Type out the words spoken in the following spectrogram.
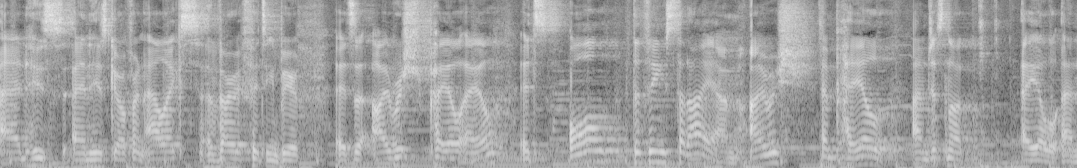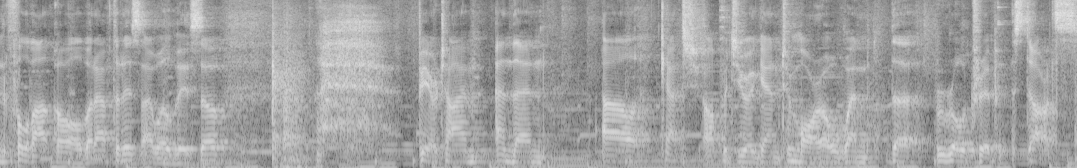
and his and his girlfriend Alex. A very fitting beer. It's an Irish pale ale. It's all the things that I am. Irish and pale. I'm just not ale and full of alcohol, but after this I will be. So beer time and then I'll catch up with you again tomorrow when the road trip starts.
